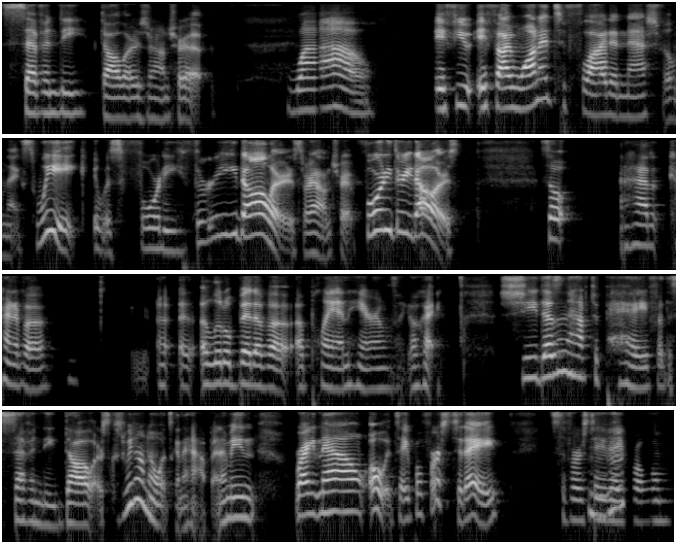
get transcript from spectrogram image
$70 round trip. Wow if you if I wanted to fly to Nashville next week, it was $43 round trip. $43. So I had kind of a a, a little bit of a, a plan here. I was like, okay, she doesn't have to pay for the $70 because we don't know what's going to happen. I mean, right now, oh, it's April 1st today. It's the first day mm-hmm. of April.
